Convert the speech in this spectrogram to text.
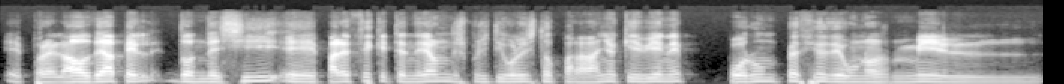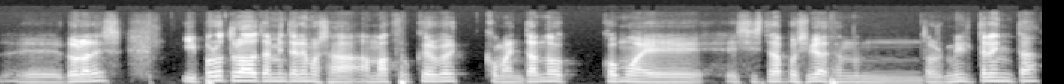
eh, por el lado de Apple, donde sí parece que tendría un dispositivo listo para el año que viene por un precio de unos mil dólares. Y por otro lado también tenemos a, a Zuckerberg comentando cómo existe la posibilidad en 2030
